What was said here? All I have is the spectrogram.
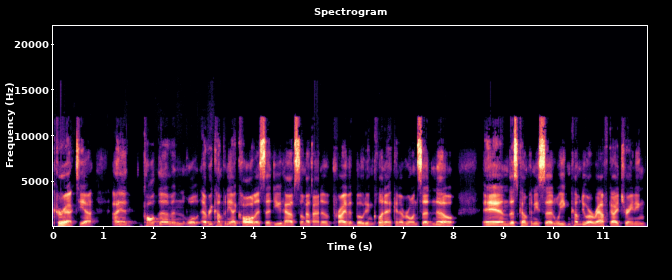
Correct. Yeah. I had called them, and well, every company I called, I said, Do you have some kind of private boating clinic? And everyone said no. And this company said, Well, you can come do our raft guide training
